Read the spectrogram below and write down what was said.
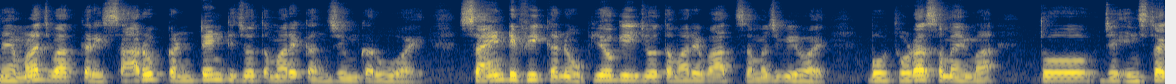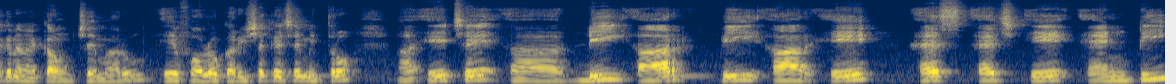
મેં હમણાં જ વાત કરી, સારું કન્ટેન્ટ જો તમારે કન્ઝ્યુમ કરવું હોય સાયન્ટિફિક અને ઉપયોગી જો તમારે વાત સમજવી હોય, બહુ થોડા સમયમાં, તો જે ઇન્સ્ટાગ્રામ એકાઉન્ટ છે મારું, એ ફોલો કરી શકે છે મિત્રો. એ છે D R P R A S H A N T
